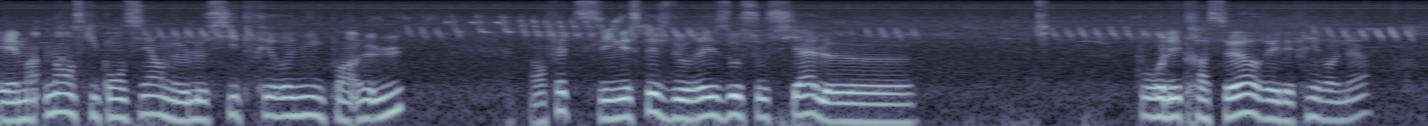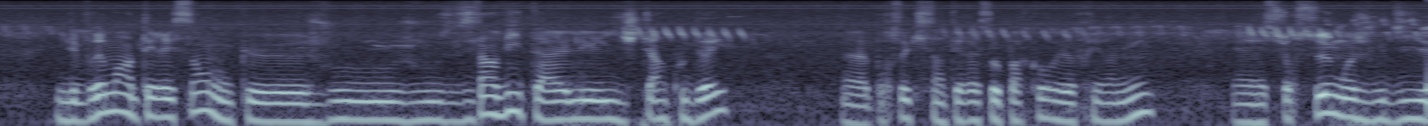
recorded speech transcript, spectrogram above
Et maintenant en ce qui concerne le site freerunning.eu, en fait c'est une espèce de réseau social euh, pour les traceurs et les freerunners. Il est vraiment intéressant donc euh, je, vous, invite à aller y jeter un coup d'œil euh, pour ceux qui s'intéressent au parcours et au freerunning sur ce, moi je vous dis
